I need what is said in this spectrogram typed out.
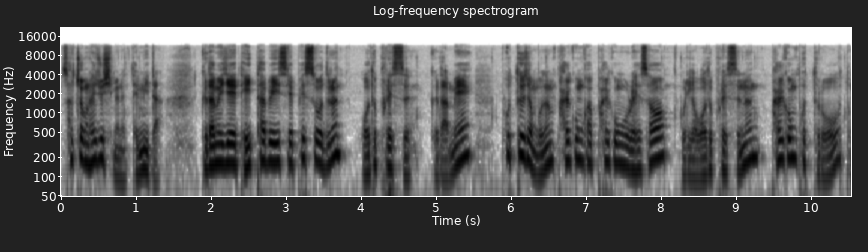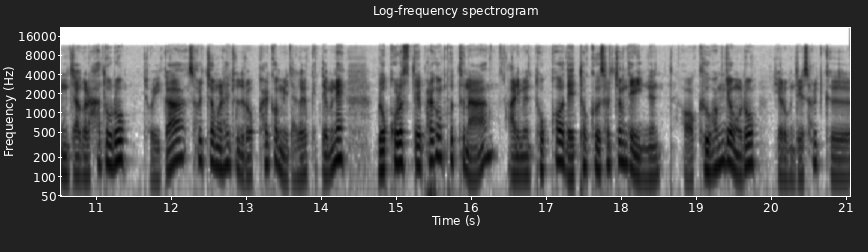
설정을 해주시면 됩니다. 그 다음에 이제 데이터베이스의 패스워드는 WordPress, 그 다음에 포트 정보는 80과 80으로 해서 우리가 WordPress는 80 포트로 동작을 하도록 저희가 설정을 해주도록 할 겁니다. 그렇기 때문에 localhost의 80 포트나 아니면 Docker 네트워크 설정되어 있는 어, 그 환경으로 여러분들이 설, 그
